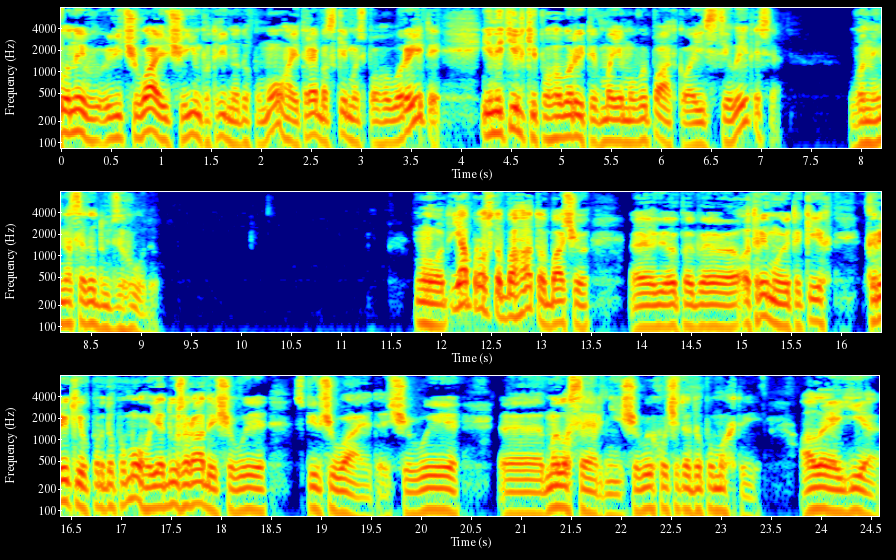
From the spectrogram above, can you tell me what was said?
вони відчувають, що їм потрібна допомога і треба з кимось поговорити, і не тільки поговорити в моєму випадку, а й зцілитися, вони на це дадуть згоду. От. Я просто багато бачу, е, отримую таких криків про допомогу. Я дуже радий, що ви співчуваєте, що ви е, милосердні, що ви хочете допомогти. Але є, е,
